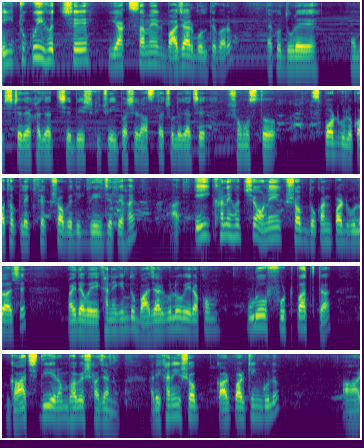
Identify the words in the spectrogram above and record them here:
এইটুকুই হচ্ছে ইয়াকসামের বাজার বলতে পারো। দেখো, দূরে হোমস্টে দেখা যাচ্ছে, বেশ কিছু এই পাশে রাস্তা চলে গেছে, সমস্ত স্পটগুলো কথক লেক, ফেক, সব এদিক দিয়েই যেতে হয়। আর এইখানে হচ্ছে অনেক সব দোকানপাটগুলো আছে। বাই দ্য এখানে কিন্তু বাজারগুলো এরকম পুরো ফুটপাথটা গাছ দিয়ে এরমভাবে সাজানো। আর এখানেই সব কার পার্কিংগুলো আর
